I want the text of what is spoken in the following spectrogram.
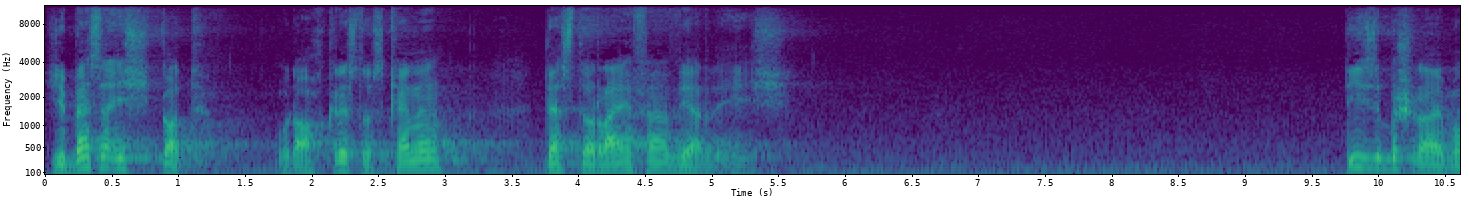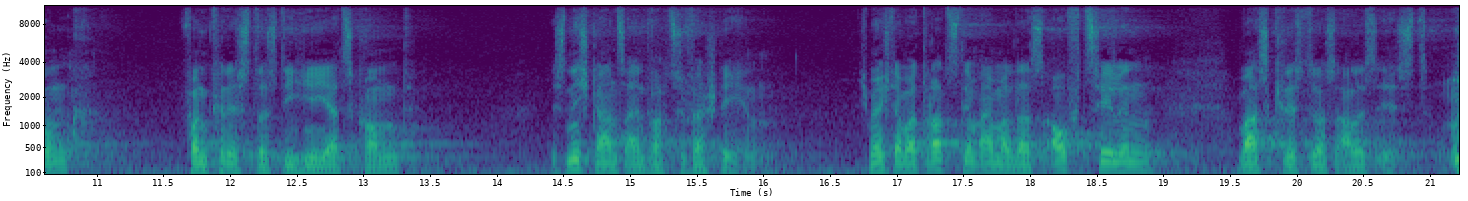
Je besser ich Gott oder auch Christus kenne, desto reifer werde ich. Diese Beschreibung von Christus, die hier jetzt kommt, ist nicht ganz einfach zu verstehen. Ich möchte aber trotzdem einmal das aufzählen, was Christus alles ist.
